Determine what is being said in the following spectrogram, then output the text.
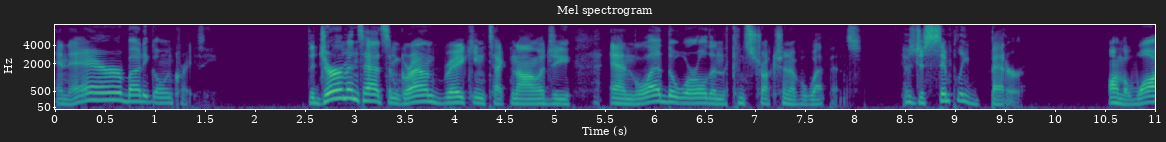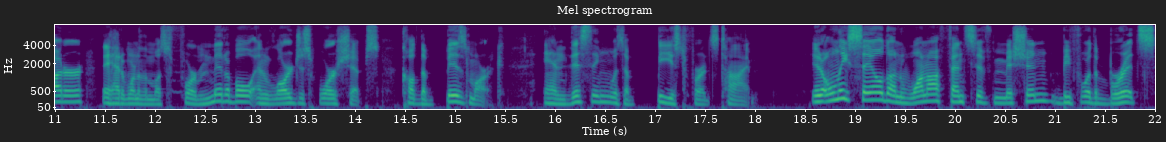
and everybody going crazy. The Germans had some groundbreaking technology and led the world in the construction of weapons. It was just simply better. On the water, they had one of the most formidable and largest warships called the Bismarck, and this thing was a beast for its time. It only sailed on one offensive mission before the Brits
